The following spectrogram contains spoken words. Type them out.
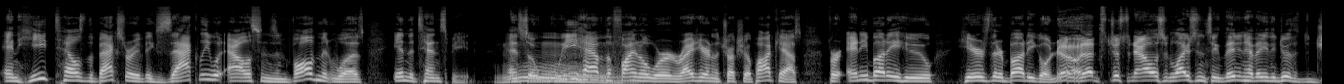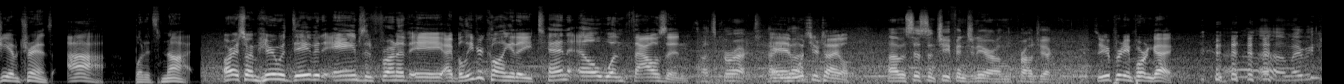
and he tells the backstory of exactly what Allison's involvement was in the 10 speed. And so we have the final word right here on the Truck Show podcast for anybody who hears their buddy go, no, that's just an Allison licensing. They didn't have anything to do with the GM Trans. Ah, but it's not. All right, so I'm here with David Ames in front of a, I believe you're calling it a 10L1000. That's correct. How And doing? what's your title? I'm assistant chief engineer on the project. So you're a pretty important guy. Uh, maybe.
